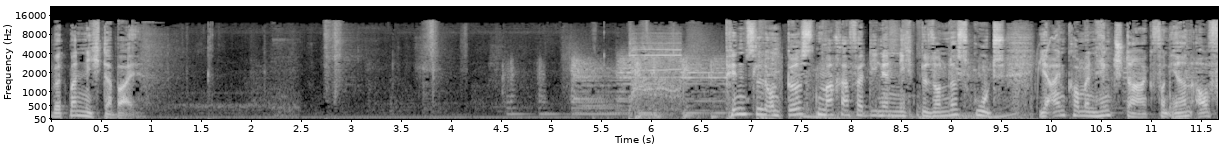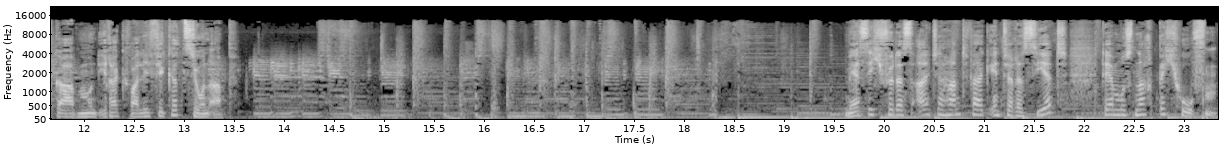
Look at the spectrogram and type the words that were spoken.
wird man nicht dabei. Pinsel- und Bürstenmacher verdienen nicht besonders gut. Ihr Einkommen hängt stark von ihren Aufgaben und ihrer Qualifikation ab. Wer sich für das alte Handwerk interessiert, der muss nach Bechhofen.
